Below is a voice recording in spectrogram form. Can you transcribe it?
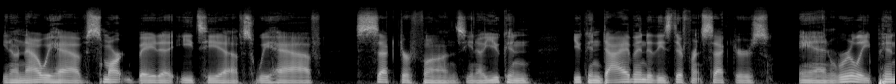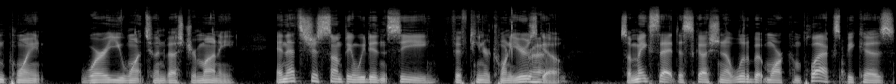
you know, now we have smart beta ETFs, we have sector funds. You know, you can you can dive into these different sectors and really pinpoint where you want to invest your money. And that's just something we didn't see 15 or 20 years right. ago. So it makes that discussion a little bit more complex because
